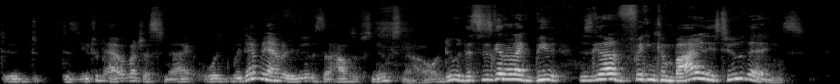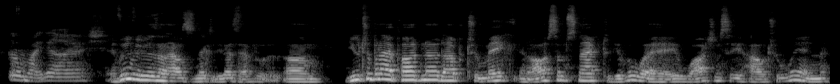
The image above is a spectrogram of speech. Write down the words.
Dude, does YouTube have a bunch of snack? We, we definitely have to review this at House of Snooks now, dude. This is gonna like be. This is gonna freaking combine these two things. Oh my gosh. If we review this on House next, you guys have to. Um, YouTube and I partnered up to make an awesome snack to give away. Watch and see how to win.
